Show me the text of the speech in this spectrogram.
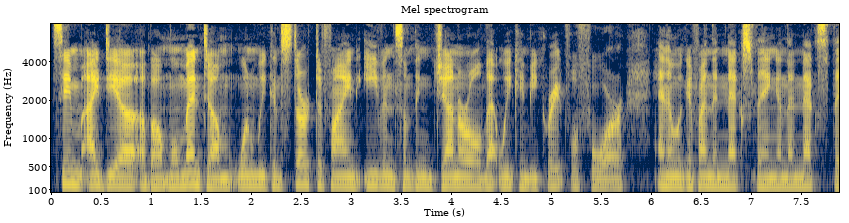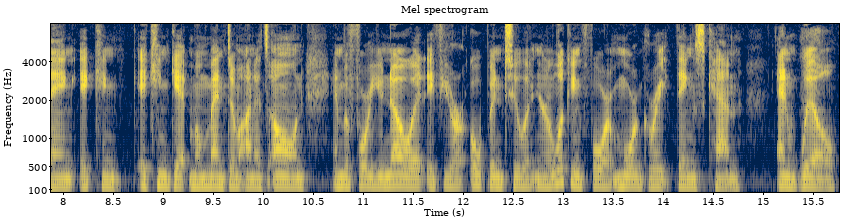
Same idea about momentum. When we can start to find even something general that we can be grateful for, and then we can find the next thing and the next thing, it can it can get momentum on its own. And before you know it, if you're open to it and you're looking for it, more great things can and will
